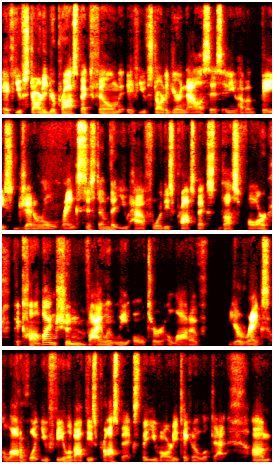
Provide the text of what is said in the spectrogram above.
If you've started your prospect film, if you've started your analysis and you have a base general rank system that you have for these prospects thus far, the combine shouldn't violently alter a lot of your ranks, a lot of what you feel about these prospects that you've already taken a look at. Um,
